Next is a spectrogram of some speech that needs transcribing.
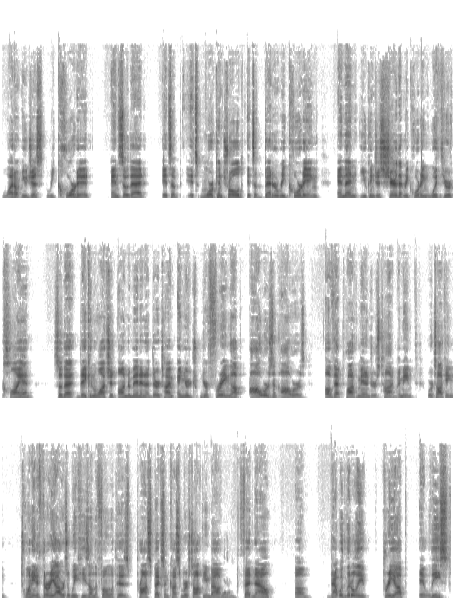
Why don't you just record it, and so that it's a it's more controlled, it's a better recording, and then you can just share that recording with your client so that they can watch it on demand and at their time, and you're you're freeing up hours and hours of that product manager's time. I mean, we're talking 20 to 30 hours a week he's on the phone with his prospects and customers talking about yeah. FedNow um, that would literally free up at least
